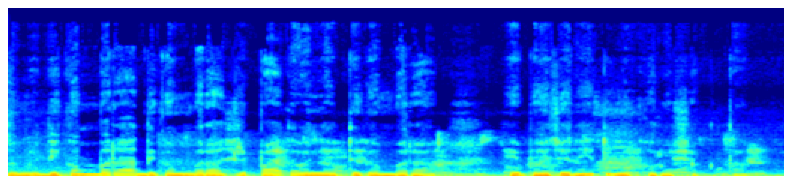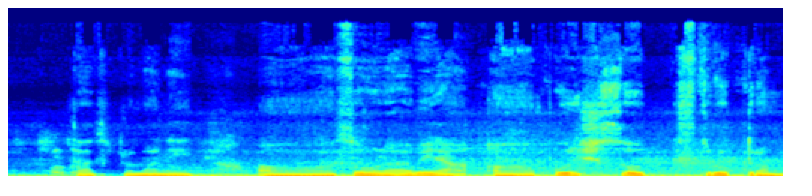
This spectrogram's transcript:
तुम्ही दिगंबरा दिगंबरा श्रीपाद वल्लभ दिगंबरा हे भजनही तुम्ही करू शकता. त्याचप्रमाणे सोळा वेळा पुरुष सो स्तोत्रम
